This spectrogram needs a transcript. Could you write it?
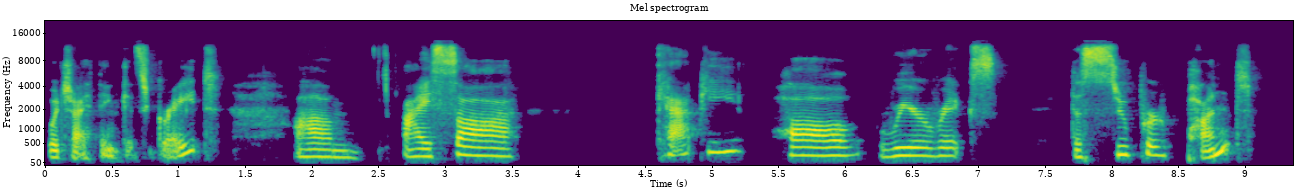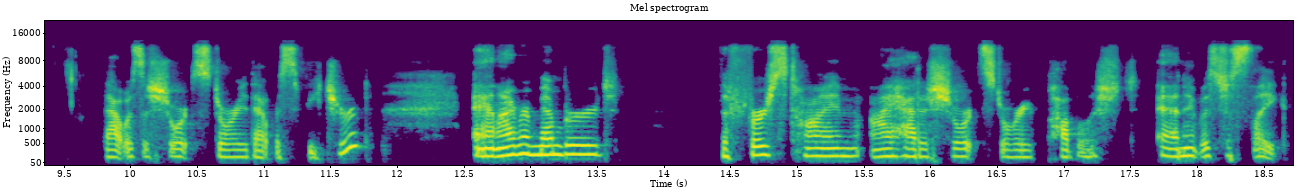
which I think is great. Um, I saw Cappy Hall Rearick's The Super Punt. That was a short story that was featured. And I remembered the first time I had a short story published, and it was just like,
